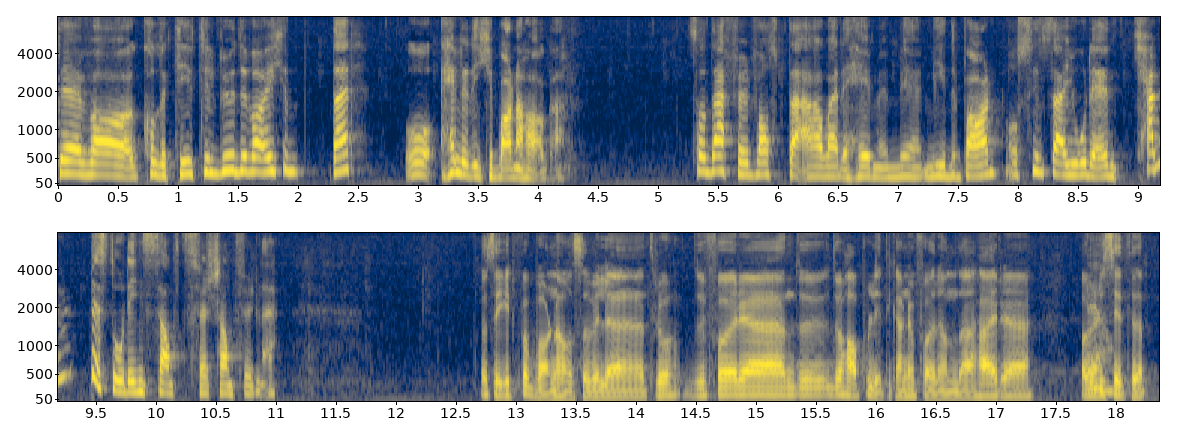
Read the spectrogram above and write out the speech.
Det var kollektivtilbudet var ikke der, og heller ikke barnehager. Så derfor valgte jeg å være hjemme med mine barn, og syns jeg gjorde en kjempestor innsats for samfunnet. Og sikkert for barna også, vil jeg tro. Du, får, eh, du, du har politikerne foran deg her. Hva vil ja. du si til dem?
